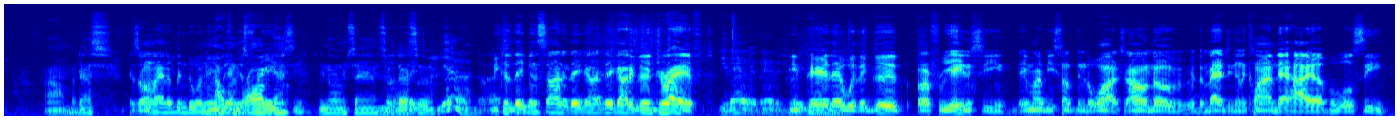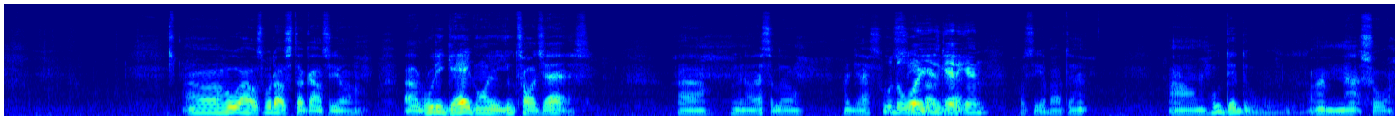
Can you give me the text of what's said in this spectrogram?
Um, but that's Has Orlando been doing anything Malcolm this free agency? you know what I'm saying. So No, that's they- a yeah, no, Because they've been signing, they got they got a good draft. yeah they had a they had a If you pair draft. that with a good uh, free agency, they might be something to watch. I don't know if the Magic gonna climb that high up, but we'll see. Uh, who else? What else stuck out to y'all? Uh, Rudy Gay going to Utah Jazz. Uh, you know that's a little, I guess. Who We'll the Warriors get that. again? We'll see about that. Um, who did the? I'm not sure.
